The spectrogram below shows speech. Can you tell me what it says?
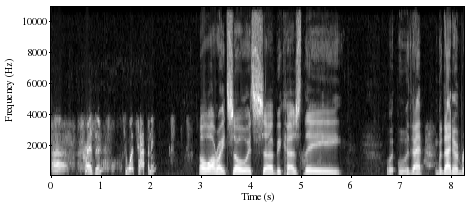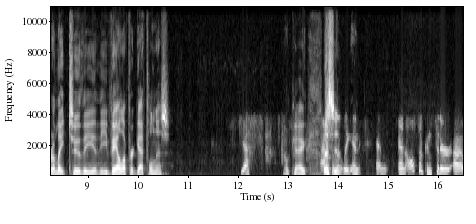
uh, present to what's happening. Oh, all right. So it's uh, because they would that would that uh, relate to the the veil of forgetfulness? Yes, Okay. Listen. Absolutely, and and and also consider uh,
